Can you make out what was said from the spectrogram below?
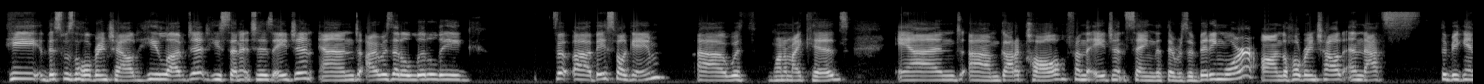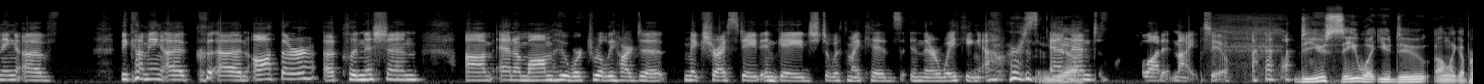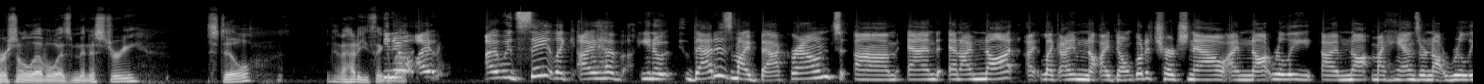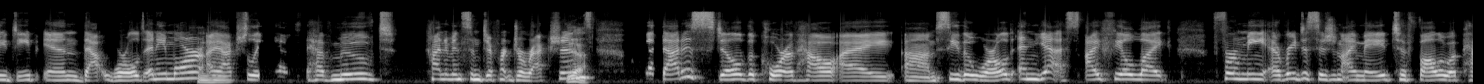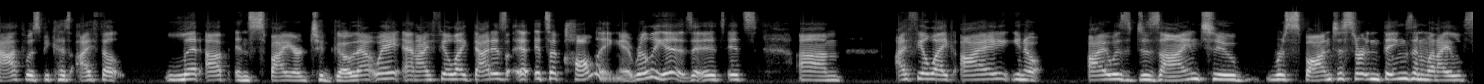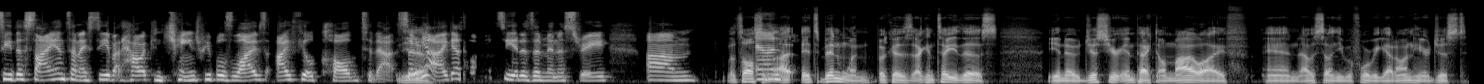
He this was the whole brain child he loved it. He sent it to his agent and i was at a little league uh, baseball game uh, with one of my kids and um, got a call from the agent saying that there was a bidding war on the whole brain child and that's the beginning of becoming a, an author, a clinician, um, and a mom who worked really hard to make sure I stayed engaged with my kids in their waking hours and yeah. then a lot at night too. do you see what you do on like a personal level as ministry still? How do you think you about know, I, I would say like I have, you know, that is my background. Um, and, and I'm not I, like, I'm not, I don't go to church now. I'm not really, I'm not, my hands are not really deep in that world anymore. Mm-hmm. I actually have, have, moved kind of in some different directions. Yeah. But that is still the core of how I um, see the world. And yes, I feel like for me, every decision I made to follow a path was because I felt lit up inspired to go that way and i feel like that is it's a calling it really is it's it's um i feel like i you know I was designed to respond to certain things. And when I see the science and I see about how it can change people's lives, I feel called to that. So, yeah, yeah I guess I see it as a ministry. Um, That's awesome. And- I, it's been one because I can tell you this, you know, just your impact on my life. And I was telling you before we got on here, just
